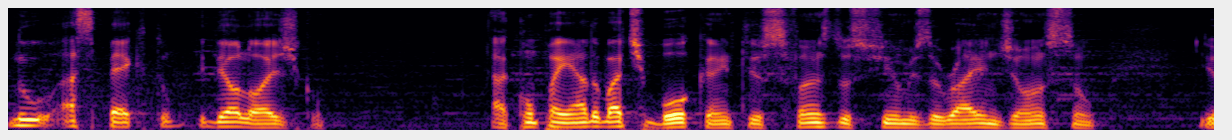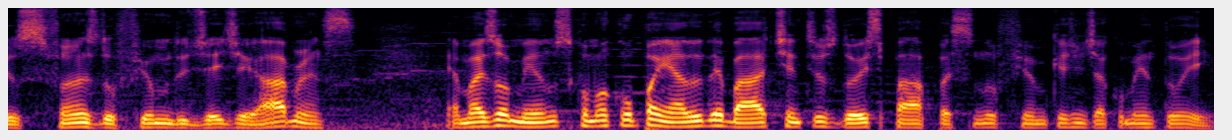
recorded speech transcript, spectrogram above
no aspecto ideológico. Acompanhado o bate-boca entre os fãs dos filmes do Ryan Johnson e os fãs do filme do J.J. Abrams, é mais ou menos como acompanhar o debate entre os dois papas no filme que a gente já comentou aí.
